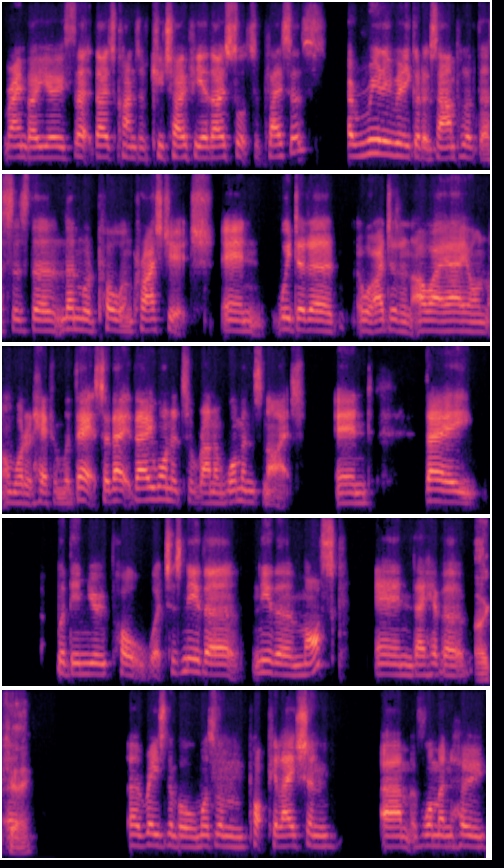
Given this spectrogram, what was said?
Rainbow Youth, th- those kinds of Qtopia, those sorts of places. a really, really good example of this is the Linwood Pool in Christchurch. And we did a, or I did an OIA on, on what had happened with that. So they, they wanted to run a women's night and they, with their new pool, which is near the, near the mosque, and they have a, Okay. a, a reasonable Muslim population um, of women who,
